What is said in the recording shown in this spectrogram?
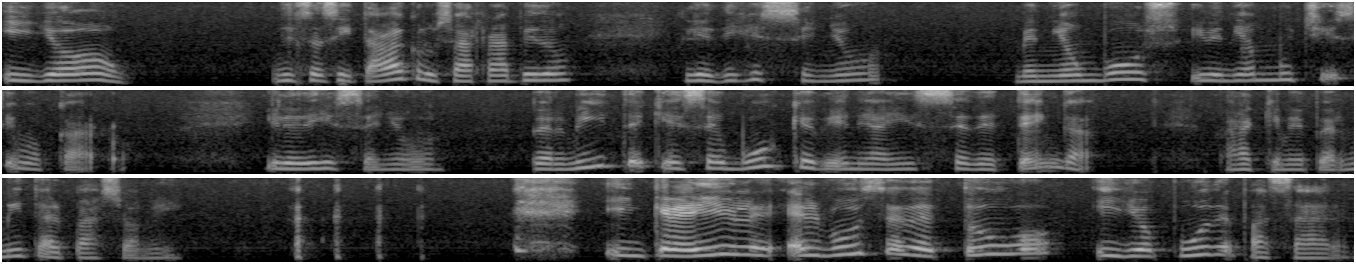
Y yo necesitaba cruzar rápido. Y le dije, Señor, venía un bus y venían muchísimos carros. Y le dije, Señor, permite que ese bus que viene ahí se detenga para que me permita el paso a mí. Increíble, el bus se detuvo y yo pude pasar.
